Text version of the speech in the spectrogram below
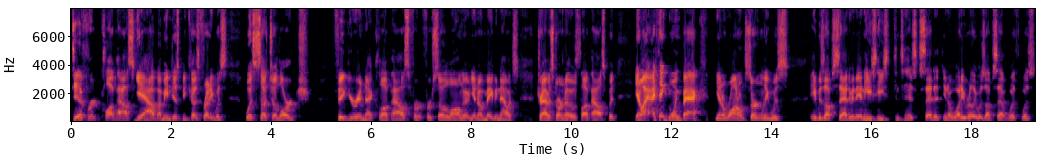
different clubhouse, yeah. I mean, just because Freddie was was such a large figure in that clubhouse for for so long, and you know, maybe now it's Travis d'Arnaud's clubhouse, but you know, I, I think going back, you know, Ronald certainly was he was upset, I mean, and he's he's said it. You know, what he really was upset with was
